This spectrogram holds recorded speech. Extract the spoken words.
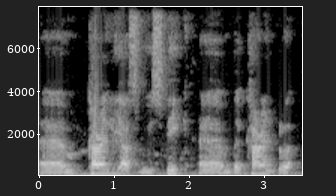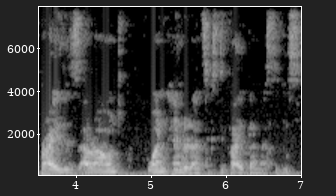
Um, currently, as we speak, um, the current price is around 165 Ghana cedis.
